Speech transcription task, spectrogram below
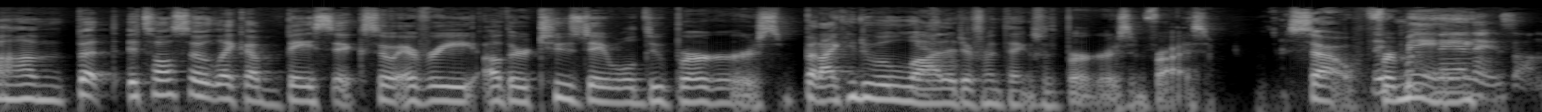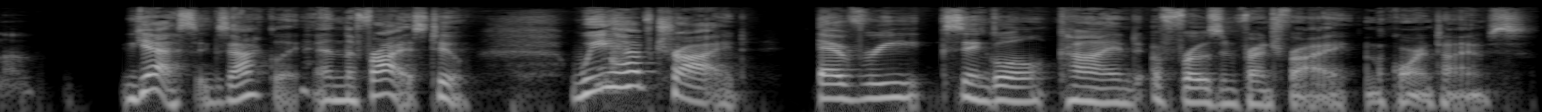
Um, but it's also like a basic. So every other Tuesday we'll do burgers, but I can do a lot of different things with burgers and fries. So They for me, mayonnaise on them. Yes, exactly. And the fries too. We have tried every single kind of frozen french fry in the quarantines.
